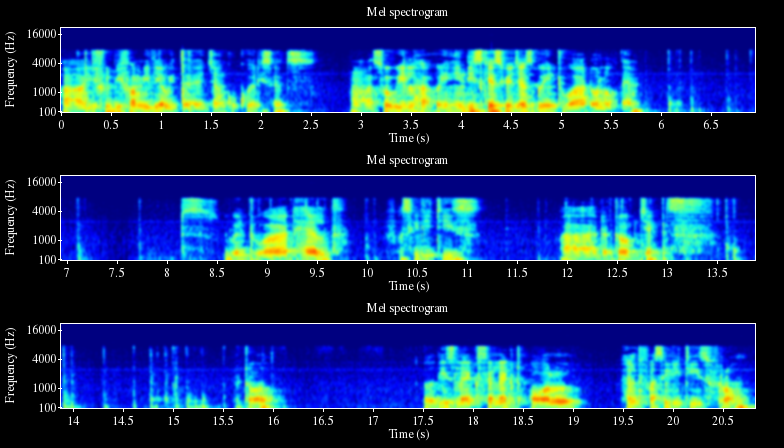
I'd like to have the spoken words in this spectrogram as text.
Uh, you should be familiar with the Django query sets. Uh, so we'll in this case, we're just going to add all of them. We're going to add health facilities uh, objects dot all. So these like select all health facilities from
